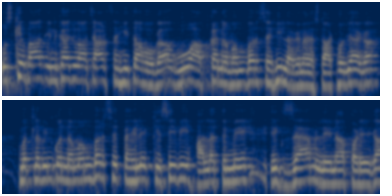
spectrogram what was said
उसके बाद इनका जो आचार संहिता होगा, वो आपका नवंबर से ही लगना स्टार्ट हो जाएगा। मतलब इनको नवंबर से पहले किसी भी हालत में एग्ज़ाम लेना पड़ेगा।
